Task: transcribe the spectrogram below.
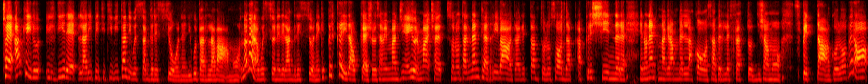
Cioè, anche il, il dire la ripetitività di questa aggressione di cui parlavamo, non è la questione dell'aggressione, che per carità, ok, ce lo siamo immaginati, io ormai cioè, sono talmente arrivata che tanto lo so da, a prescindere e non è una gran bella cosa per l'effetto, diciamo, spettacolo, però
